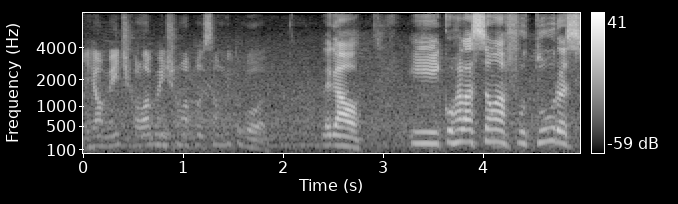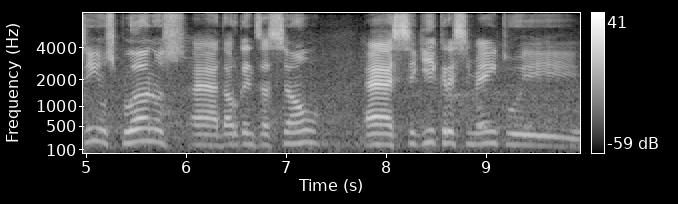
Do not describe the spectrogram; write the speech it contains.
e realmente colocam a gente numa posição muito boa. Legal. E com relação a futuro, assim, os planos é, da organização é seguir crescimento e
